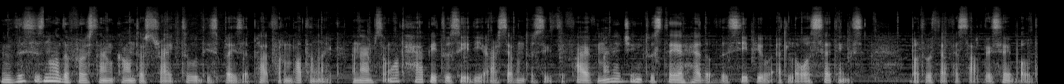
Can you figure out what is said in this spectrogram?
This is not the first time Counter-Strike 2 displays a platform bottleneck, and I'm somewhat happy to see the R7-265 managing to stay ahead of the CPU at lowest settings, but with FSR disabled.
